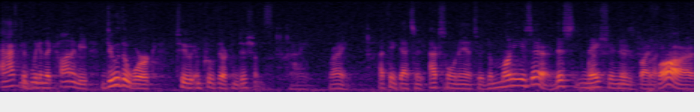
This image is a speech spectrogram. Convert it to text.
actively in the economy, do the work to improve their conditions. Right, right. I think that's an excellent answer. The money is there. This nation is by Right. far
